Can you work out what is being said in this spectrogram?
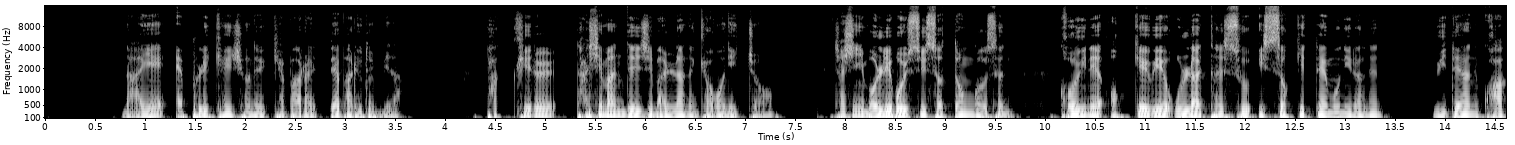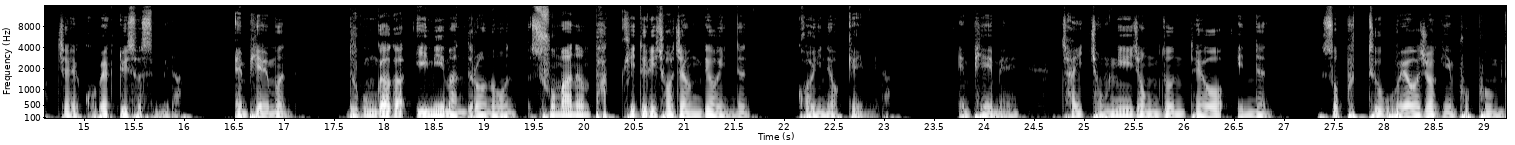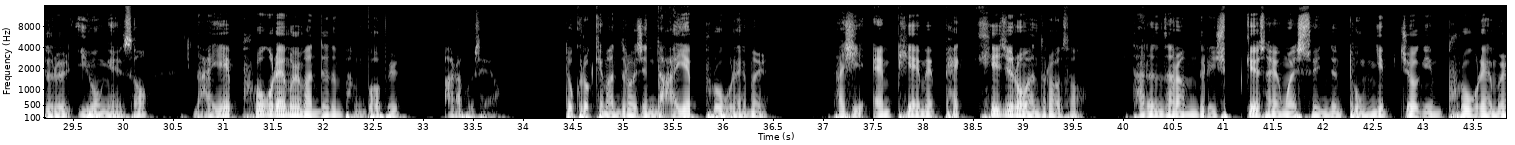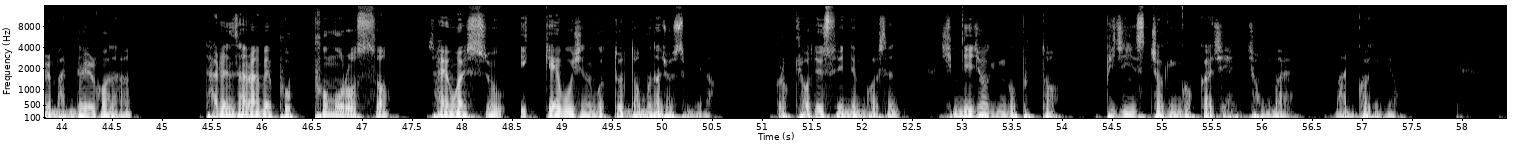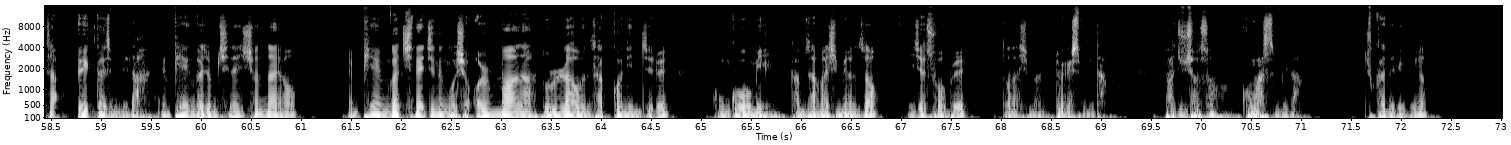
나의 애플리케이션을 개발할 때 발휘됩니다. 바퀴를 다시 만들지 말라는 격언이 있죠. 자신이 멀리 볼 수 있었던 것은 거인의 어깨 위에 올라탈 수 있었기 때문이라는 위대한 과학자의 고백도 있었습니다. Npm은 누군가가 이미 만들어 놓은 수많은 바퀴들이 저장되어 있는 거인의 어깨입니다. Npm에 잘 정리정돈되어 있는 소프트웨어적인 부품들을 이용해서 나의 프로그램을 만드는 방법을 알아보세요. 또 그렇게 만들어진 나의 프로그램을 다시 npm의 패키지로 만들어서 다른 사람들이 쉽게 사용할 수 있는 독립적인 프로그램을 만들거나 다른 사람의 부품으로서 사용할 수 있게 보시는 것도 너무나 좋습니다 그렇게 얻을 수 있는 것은 심리적인 것부터 비즈니스적인 것까지 정말 많거든요 자, 여기까지입니다. npm과 좀 친해지셨나요? npm과 친해지는 것이 얼마나 놀라운 사건인지를 곰곰이 감상하시면서 이제 수업을 떠나시면 되겠습니다. 봐주셔서 고맙습니다. 축하드리고요.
